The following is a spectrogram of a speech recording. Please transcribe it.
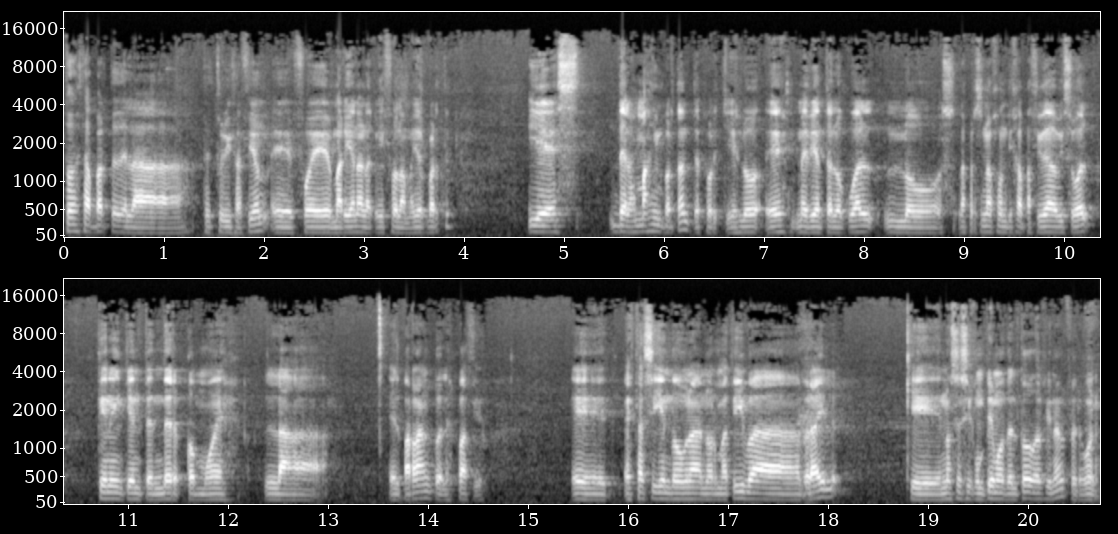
Toda esta parte de la texturización fue Mariana la que hizo la mayor parte y es de las más importantes porque es, lo, es mediante lo cual los, las personas con discapacidad visual tienen que entender cómo es la, el barranco, el espacio. Eh, está siguiendo una normativa braille que no sé si cumplimos del todo al final, pero bueno,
